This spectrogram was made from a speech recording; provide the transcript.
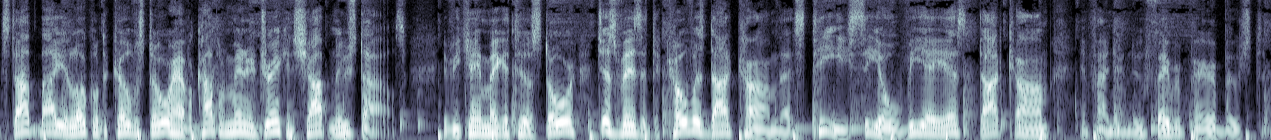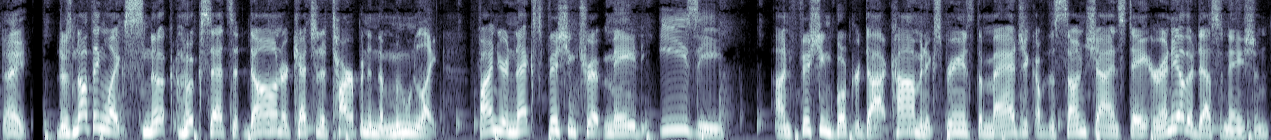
Stop by your local Tecova store, have a complimentary drink, and shop new styles. If you can't make it to a store, just visit tecovas.com. That's T E C O V A S.com and find your new favorite pair of boots today. There's nothing like snook hook sets at dawn or catching a tarpon in the moonlight. Find your next fishing trip made easy on fishingbooker.com and experience the magic of the Sunshine State or any other destination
